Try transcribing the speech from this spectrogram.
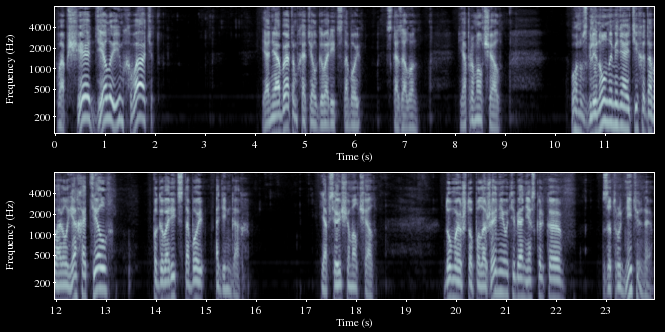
Вообще дела им хватит. — Я не об этом хотел говорить с тобой, — сказал он. Я промолчал. Он взглянул на меня и тихо добавил. — Я хотел поговорить с тобой о деньгах. Я все еще молчал. Думаю, что положение у тебя несколько затруднительное.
